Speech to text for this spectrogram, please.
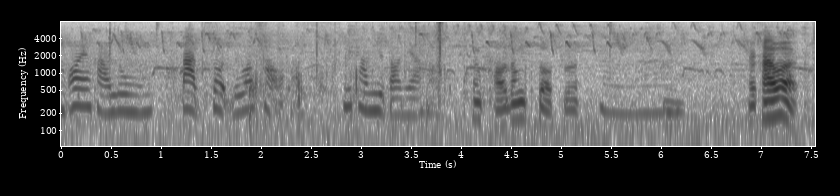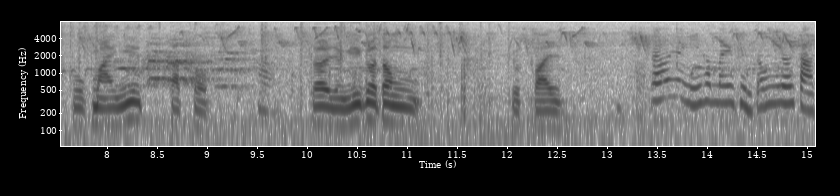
ำอ้อยค่ะ ลุงตัดสดหรือว่าเผาค่ะที่ทำอยู่ตอนเนี้ยค่ะต้องเผาต้องสดเลยคล้ายๆว่าปลูกใหม่อย่างนี้ตัดสดค่ะ ก็อย่างนี้ก็ต้องจุดไฟแล้วอย่างนี้ทำไมถึงต้องเลือกตัด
